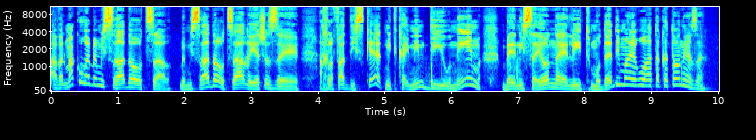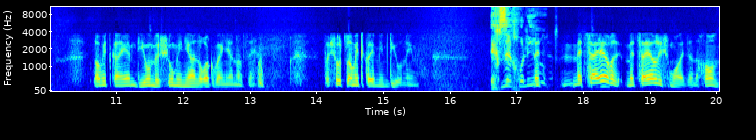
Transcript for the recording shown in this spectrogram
אבל מה קורה במשרד האוצר? במשרד האוצר יש איזה החלפת דיסקט? מתקיימים דיונים בניסיון אה, להתמודד עם האירוע הטקטוני הזה? לא מתקיים דיון בשום עניין, לא רק בעניין הזה. פשוט לא מתקיימים דיונים. איך זה יכול להיות? מצער, מצער לשמוע את זה, נכון?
